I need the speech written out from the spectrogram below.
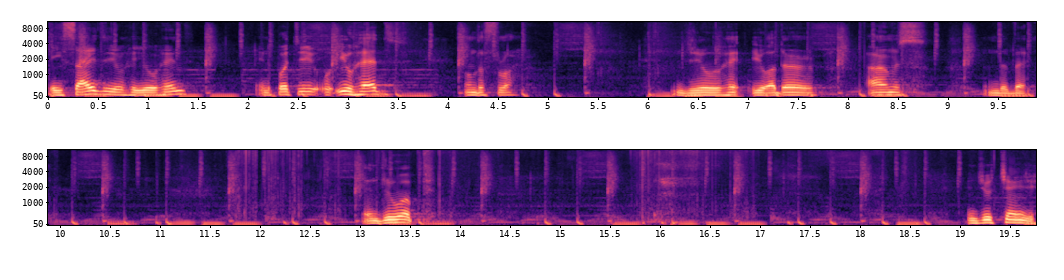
inside your, your hand and put your, your head on the floor. Your, your other arms in the back. And you up and you change.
